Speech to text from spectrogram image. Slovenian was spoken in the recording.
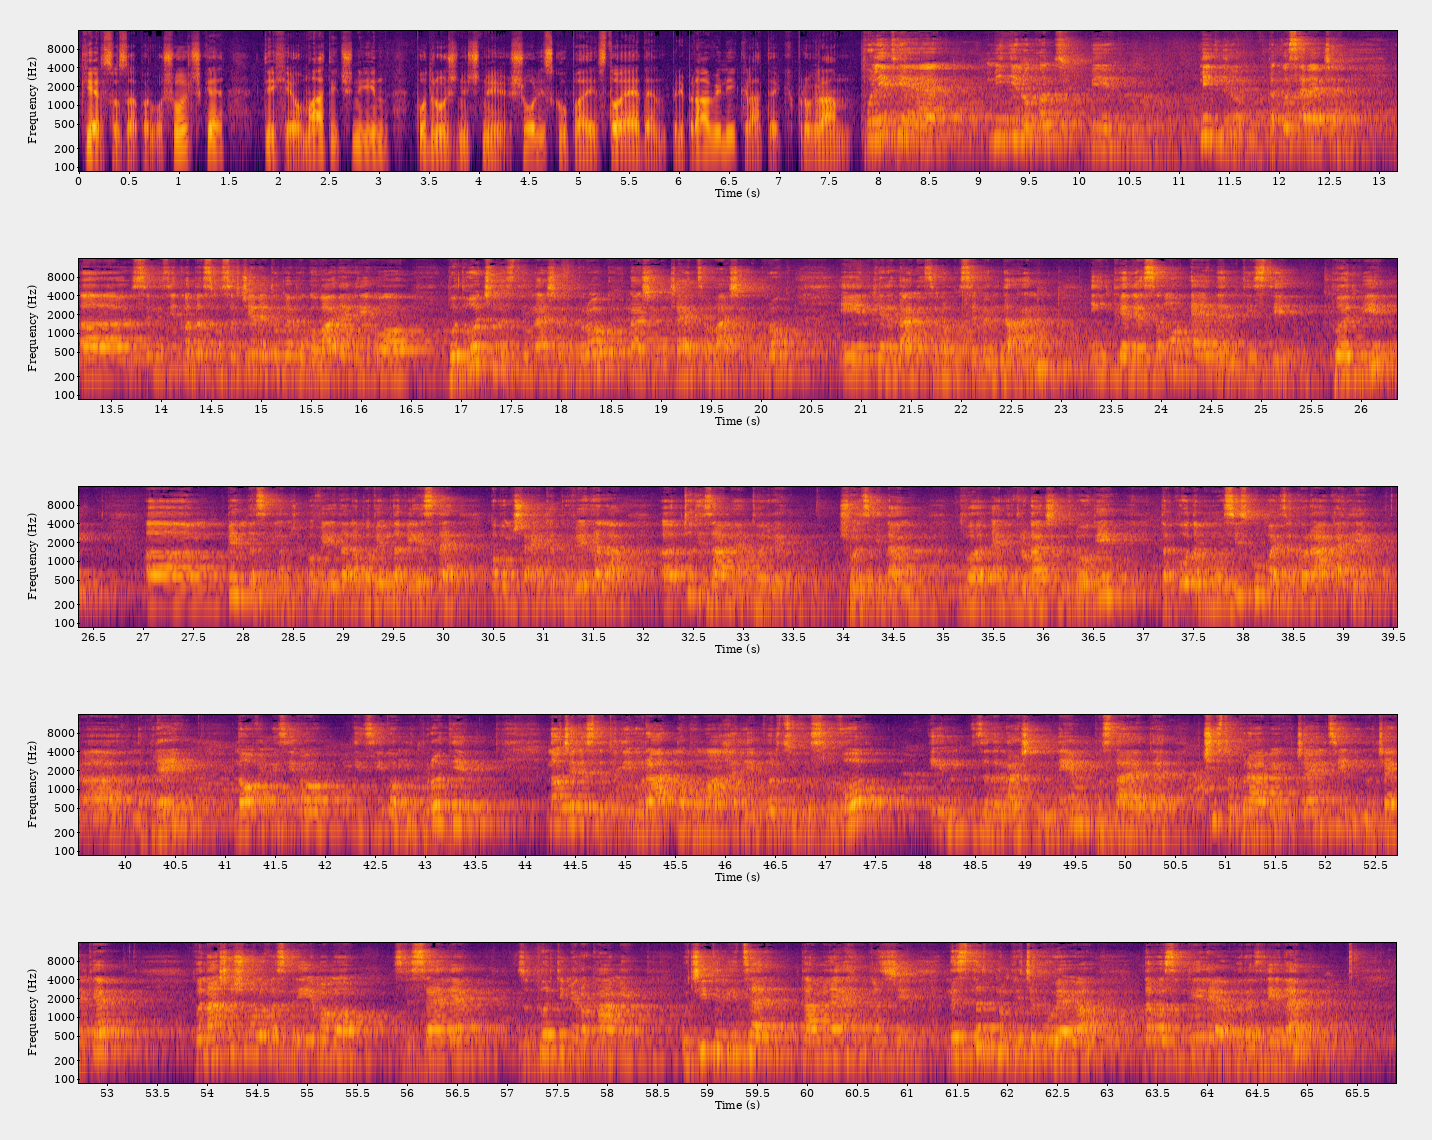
kjer so za prvošolčke, teh je v matični in podružnični šoli skupaj 101 pripravili kratek program. Poletje je minilo, kot bi mignilo, tako se reče. Uh, se mi zdi, kot da smo se včeraj tukaj pogovarjali o bodočnosti naših otrok, naših učencev, vaših otrok in ker je danes zelo poseben dan in ker je samo eden tisti prvi, Um, vem, da sem vam že povedala, pa vem, da veste, pa bom še enkrat povedala, uh, tudi za me je prvi šolski dan v eni drugačni vlogi, tako da bomo vsi skupaj zakorakali uh, naprej, novim izzivom, izzivom naproti. No, včeraj ste tudi uradno pomahali vrcu v slovo in za današnjim dnem postajate čisto pravi učenci in učenke. V našo šolo vas prijemamo z veseljem, z odprtimi rokami, učiteljice tam le vas že nestrpno pričakujejo, da vas upeljajo v razrede,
